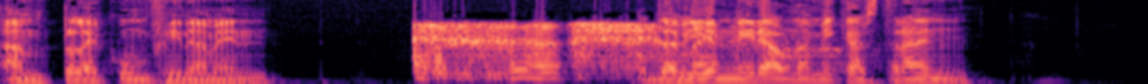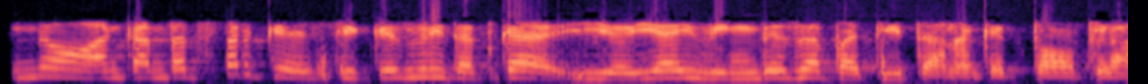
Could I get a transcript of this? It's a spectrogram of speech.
en ple confinament? Devien mirar una mica estrany. No, encantats perquè sí que és veritat que jo ja hi vinc des de petita en aquest poble.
